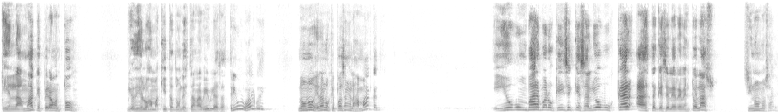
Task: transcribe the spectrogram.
Que en la hamaca esperaban todo. Yo dije, los amaquitas, ¿dónde están la Biblia? ¿Esas tribus o algo? No, no, eran los que pasan en las hamacas. Y hubo un bárbaro que dice que salió a buscar hasta que se le reventó el lazo. Si no, no sale.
